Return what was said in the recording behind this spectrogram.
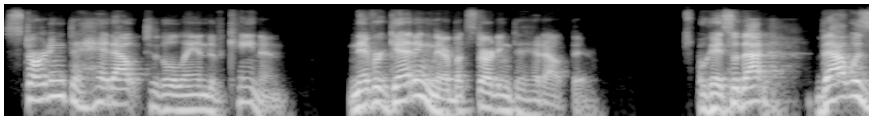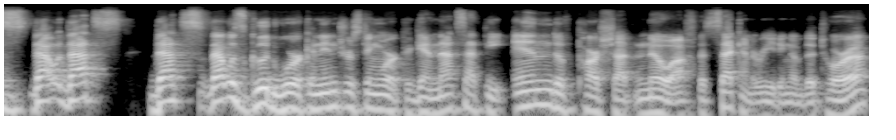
starting to head out to the land of Canaan, never getting there, but starting to head out there. Okay, so that that was that that's that's that was good work and interesting work. Again, that's at the end of Parshat Noach, the second reading of the Torah,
